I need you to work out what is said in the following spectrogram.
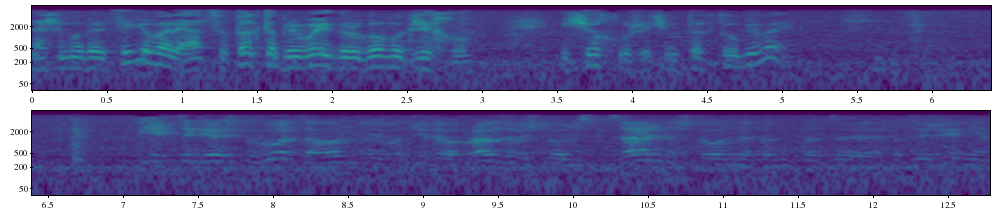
Наши мудрецы говорят, что тот, кто приводит другого греху, еще хуже, чем тот, кто убивает. Некоторые говорят, что вот, а он его оправдывать, что он не специально, что он под, под, под движением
